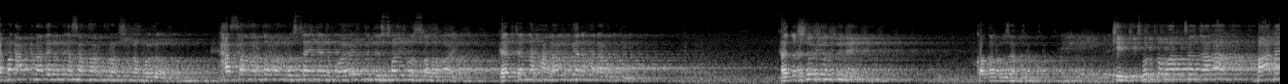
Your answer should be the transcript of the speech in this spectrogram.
এখন আপনাদের কাছে আমার প্রশ্ন হলো, হাসান অথবা হুসাইনের বয়স যদি ছয় বছর হয়, এর জন্য হালাল কি হারাম কি? এত শরীয়ত নেই। কথা বুঝান কি, ছোট বাচ্চা যারা বালে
